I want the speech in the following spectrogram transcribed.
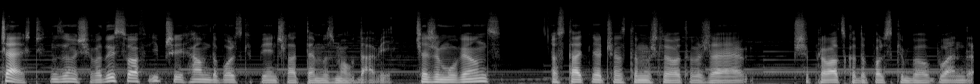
Cześć, nazywam się Władysław i przyjechałem do Polski 5 lat temu z Mołdawii. Szczerze mówiąc, ostatnio często myślę o tym, że przeprowadzka do Polski była błędem.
